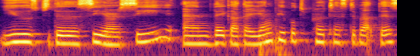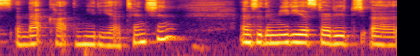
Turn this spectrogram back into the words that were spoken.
used the CRC and they got their young people to protest about this, and that caught the media attention. And so the media started, uh,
